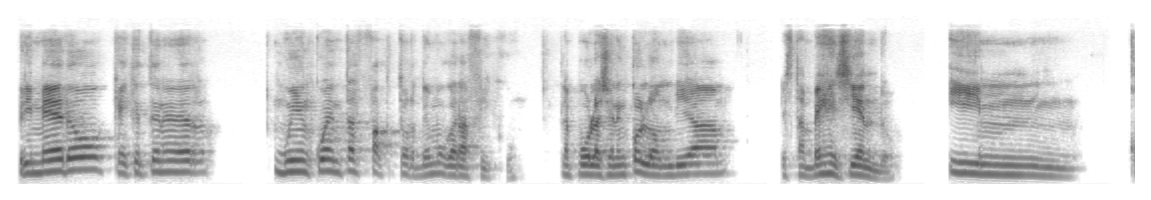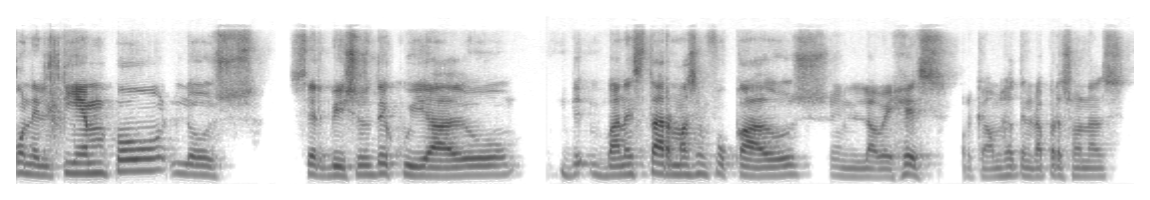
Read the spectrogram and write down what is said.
Primero, que hay que tener muy en cuenta el factor demográfico. La población en Colombia está envejeciendo y mm, con el tiempo los servicios de cuidado van a estar más enfocados en la vejez, porque vamos a tener a personas,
